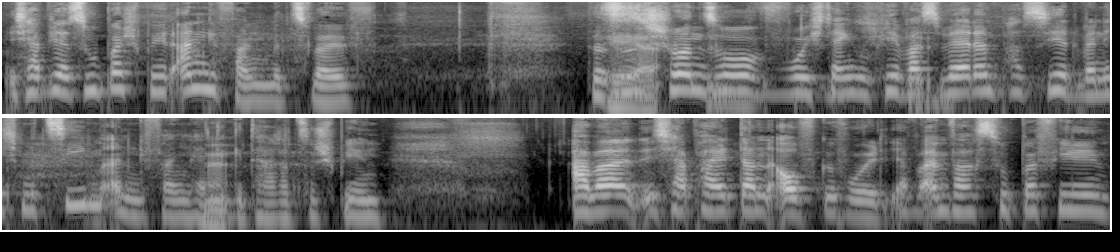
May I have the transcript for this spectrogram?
Ich habe ja super spät angefangen mit zwölf. Das Ja. ist schon so, wo ich denke, okay, was wäre denn passiert, wenn ich mit sieben angefangen hätte, Gitarre zu spielen? Aber ich habe halt dann aufgeholt. Ich habe einfach super viel,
